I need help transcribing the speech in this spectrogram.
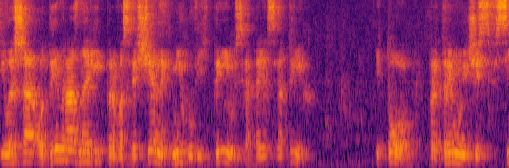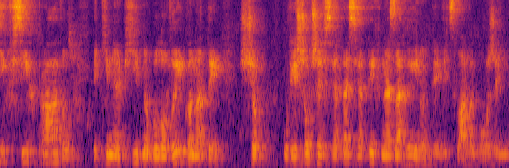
І лише один раз на рік первосвященник міг увійти у святеє святих. І то, притримуючись всіх всіх правил, які необхідно було виконати, щоб, увійшовши в святе святих, не загинути від слави Божої.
